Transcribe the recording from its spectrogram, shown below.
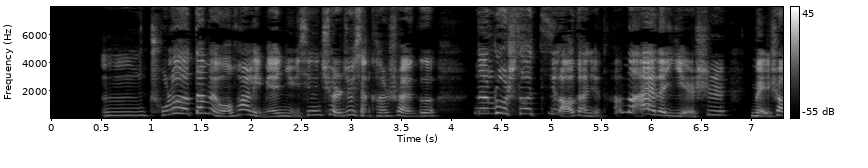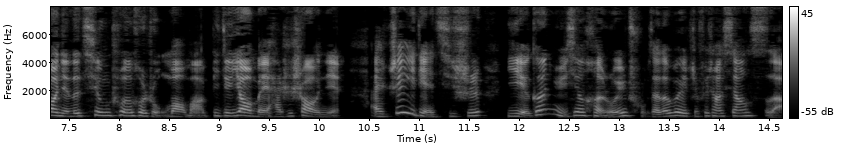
嗯，除了耽美文化里面女性确实就想看帅哥。那洛施特基佬感觉他们爱的也是美少年的青春和容貌嘛，毕竟要美还是少年。哎，这一点其实也跟女性很容易处在的位置非常相似啊。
